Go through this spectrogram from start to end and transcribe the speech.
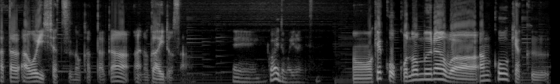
方、青いシャツの方が、あの、ガイドさん。えーガイドもいるんですねあの結構この村は観光客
